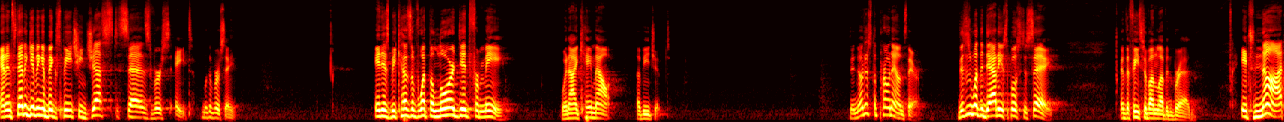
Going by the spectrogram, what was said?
And instead of giving a big speech, he just says, verse 8. Look at verse 8. It is because of what the Lord did for me when I came out of Egypt. Now, notice the pronouns there. This is what the daddy is supposed to say at the Feast of Unleavened Bread. It's not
